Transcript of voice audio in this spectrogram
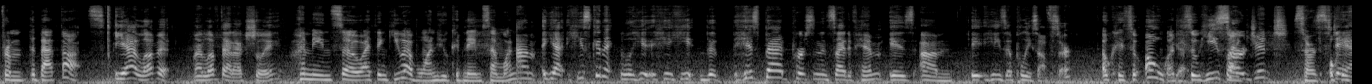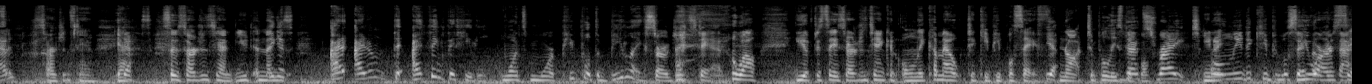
from the bad thoughts. yeah, I love it. I love that actually. I mean, so I think you have one who could name someone. Um, yeah, he's gonna. Well, he, he, he the his bad person inside of him is um, he's a police officer. Okay, so oh, so he's like- Sergeant Sergeant Stan. Okay, so- Sergeant Stan. Yeah. Yes. So Sergeant Stan, you and then you, is, I, I don't. Th- I think that he wants more people to be like Sergeant Stan. well, you have to say Sergeant Stan can only come out to keep people safe, Yeah. not to police people. That's right. You know, Only to keep people safe. you are like a sa-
